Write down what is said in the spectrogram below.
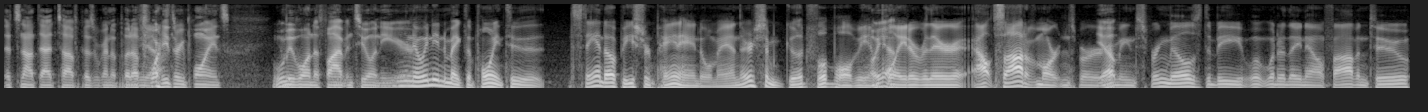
it's not that tough because we're going to put up Yeah. 43 points, and move on to five and two on the year." You know, we need to make the point too that stand up Eastern Panhandle, man. There's some good football being Oh, yeah. played over there outside of Martinsburg. I mean, Spring Mills to be what, what are they now? Five and two.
